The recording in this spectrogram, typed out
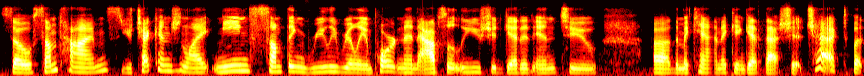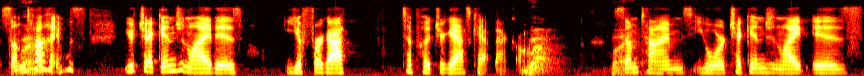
So sometimes your check engine light means something really, really important, and absolutely you should get it into uh, the mechanic and get that shit checked. But Right. sometimes your check engine light is you forgot to put your gas cap back on. Right. Right. Sometimes your check engine light is,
